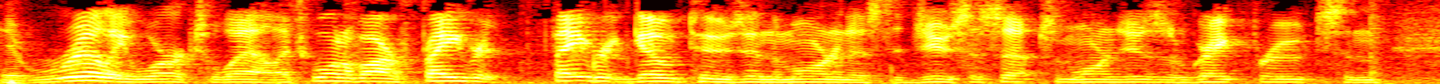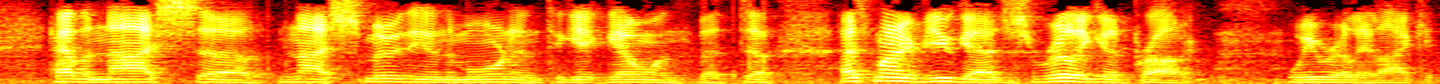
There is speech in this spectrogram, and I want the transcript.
It really works well. It's one of our favorite favorite go-tos in the morning is to juice us up some oranges and grapefruits and have a nice uh, nice smoothie in the morning to get going. But uh, that's my review, guys. It's a really good product. We really like it.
